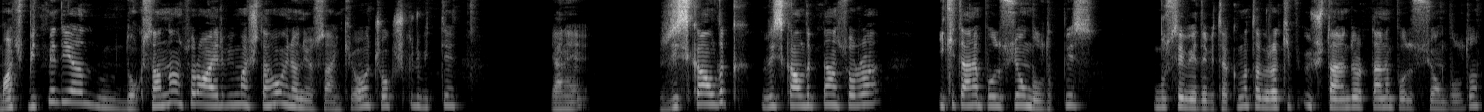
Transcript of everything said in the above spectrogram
Maç bitmedi ya. 90'dan sonra ayrı bir maç daha oynanıyor sanki. O çok şükür bitti. Yani risk aldık. Risk aldıktan sonra iki tane pozisyon bulduk biz. Bu seviyede bir takıma. Tabii rakip 3 tane 4 tane pozisyon buldu.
